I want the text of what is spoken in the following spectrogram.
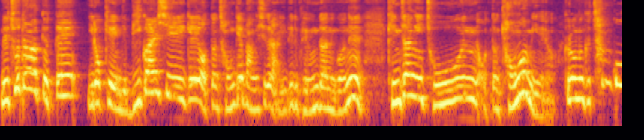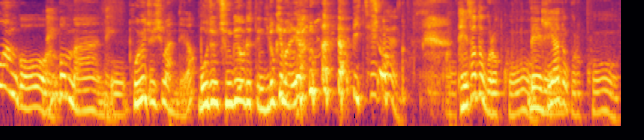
근데 초등학교 때 이렇게 이제 미관식의 어떤 전개 방식을 아이들이 배운다는 거는 굉장히 좋은 어떤 경험이에요. 그러면 그 참고한 거 한 번만 뭐 보여주시면 안 돼요? 뭐 좀 준비해 오랬더니 이렇게 많이 한다 미쳐. 책은 어, 대서도 그렇고 네네. 기하도 그렇고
